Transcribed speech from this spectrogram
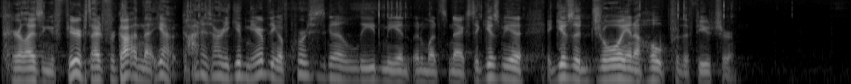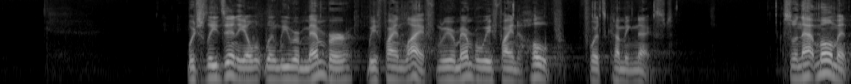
paralyzing fear because I had forgotten that, yeah, God has already given me everything. Of course, He's going to lead me in, in what's next. It gives me a, it gives a joy and a hope for the future. Which leads in, you know, when we remember, we find life. When we remember, we find hope for what's coming next. So in that moment,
